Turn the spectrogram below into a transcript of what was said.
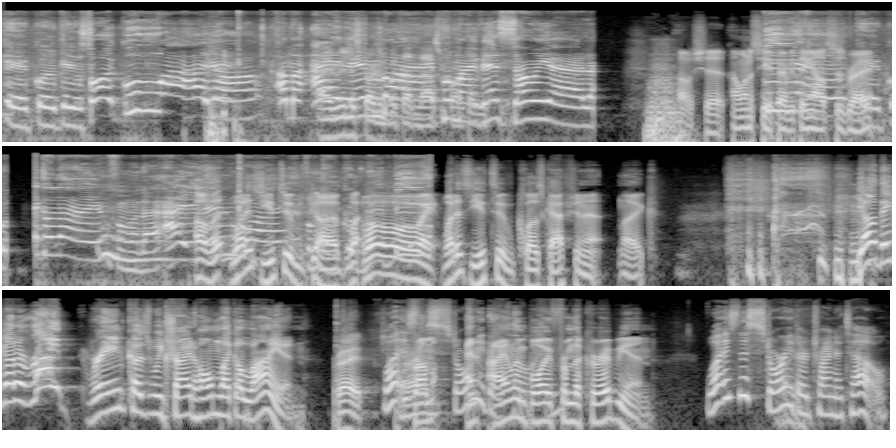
que, que yo soy cubano. I'm really island struggled with that last part my of this vest on, yeah. Oh shit! I want to see if everything else is right. From the island Oh, let- what is YouTube? from Uh, what, whoa, whoa, whoa, wait! What does YouTube close caption it like? Yo, they got it right, Rain, because we tried home like a lion Right. What is from this story? an they're island boy from the Caribbean. What is this story they're trying to tell?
